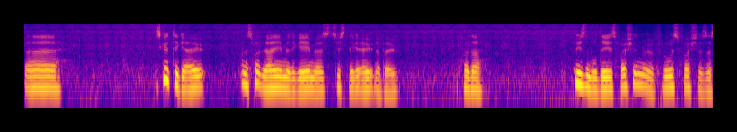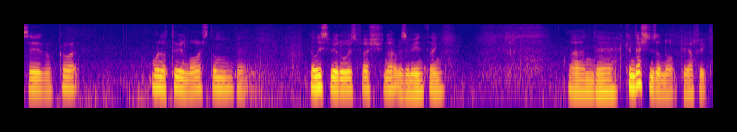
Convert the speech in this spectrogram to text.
Uh, it's good to get out. that's what the aim of the game is, just to get out and about. I've had a reasonable day's fishing with rosefish, as I said, we've caught one or two and lost them, but at least we rosefish, and that was the main thing. And uh, conditions are not perfect,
